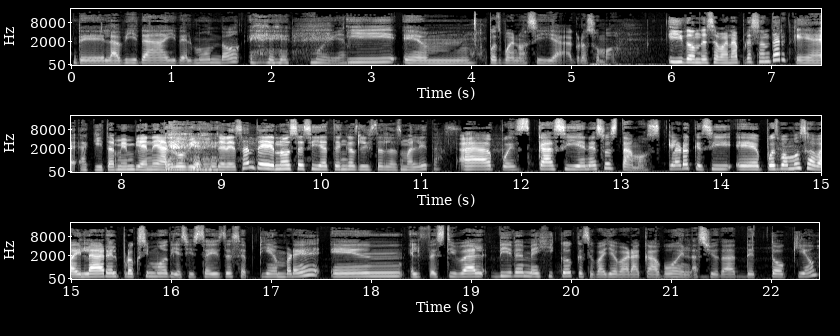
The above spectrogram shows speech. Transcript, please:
de la vida y del mundo. Muy bien. y em, pues bueno, así a grosso modo y dónde se van a presentar, que aquí también viene algo bien interesante. No sé si ya tengas listas las maletas. Ah, pues casi en eso estamos. Claro que sí. Eh, pues vamos a bailar el próximo 16 de septiembre en el Festival Vive México que se va a llevar a cabo en la ciudad de Tokio.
